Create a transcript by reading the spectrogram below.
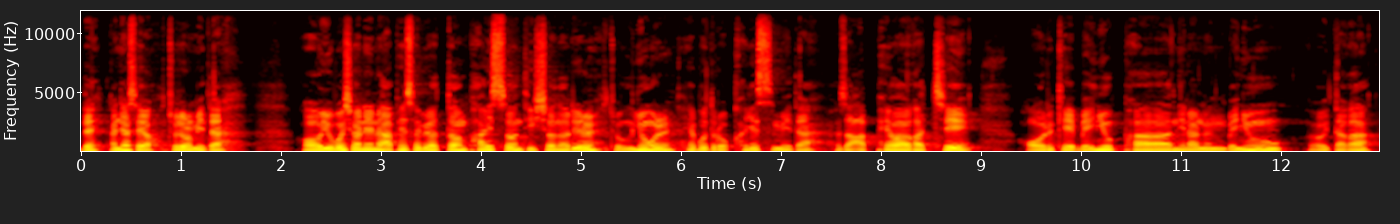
네, 안녕하세요. 조정호입니다. 어, 이번 시간에는 앞에서 배웠던 Python dictionary를 좀 응용을 해 보도록 하겠습니다. 그래서 앞에와 같이 어, 이렇게 메뉴판이라는 메뉴에다가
